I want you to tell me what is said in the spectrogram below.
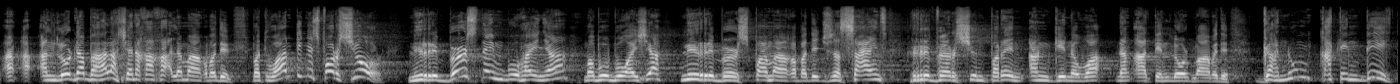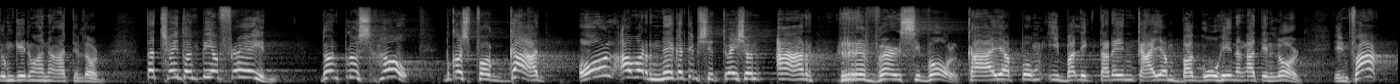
ang, ang Lord na bahala, siya nakakaalam mga kapatid. But one thing is for sure, ni-reverse na yung buhay niya, mabubuhay siya, ni-reverse pa mga kapatid. Sa science, reversion pa rin ang ginawa ng ating Lord mga kapatid. Ganong katindi itong ginawa ng ating Lord. That's why don't be afraid. Don't lose hope. Because for God, all our negative situation are reversible. Kaya pong ibalik ta rin, kayang baguhin ng ating Lord. In fact,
